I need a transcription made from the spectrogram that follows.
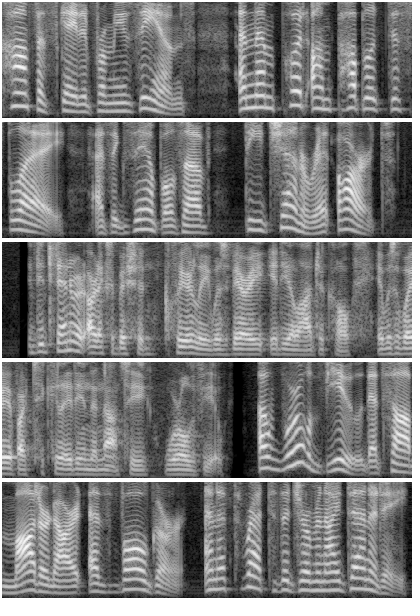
confiscated from museums, and then put on public display as examples of degenerate art. The Degenerate Art exhibition clearly was very ideological. It was a way of articulating the Nazi worldview. A worldview that saw modern art as vulgar and a threat to the German identity.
